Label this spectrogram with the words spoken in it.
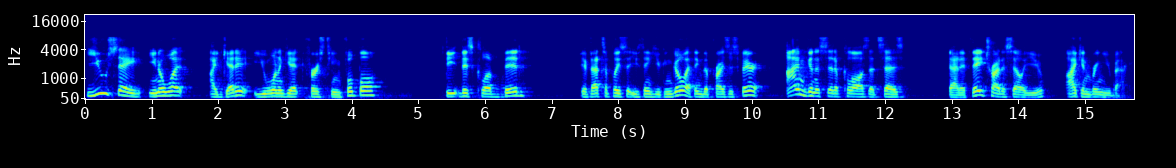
You say, you know what? I get it. You want to get first team football. The, this club bid. If that's a place that you think you can go, I think the price is fair. I'm going to set up clause that says that if they try to sell you, I can bring you back.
